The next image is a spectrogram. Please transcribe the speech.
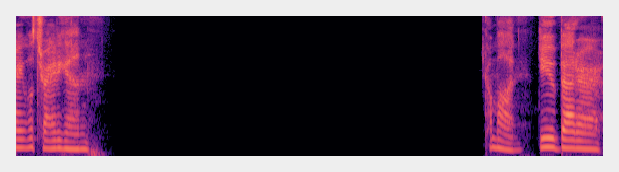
Alright, we'll try it again. Come on, do better.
